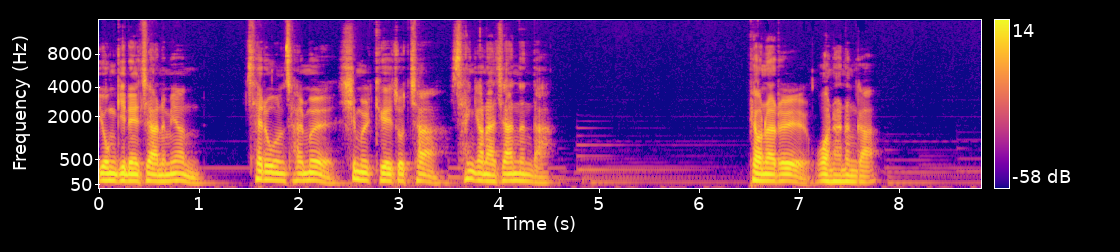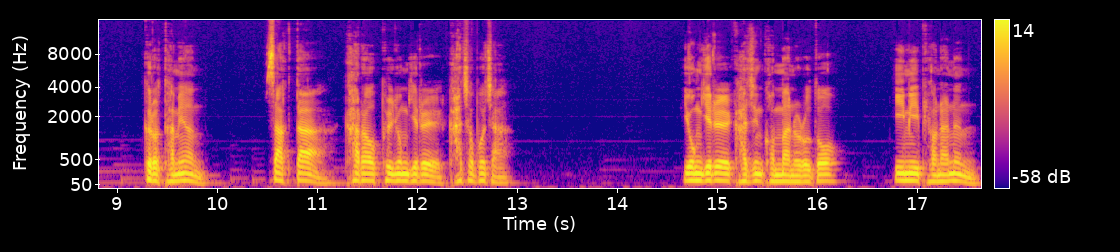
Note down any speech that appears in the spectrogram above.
용기 내지 않으면 새로운 삶을 심을 기회조차 생겨나지 않는다. 변화를 원하는가? 그렇다면 싹 다 갈아엎을 용기를 가져보자. 용기를 가진 것만으로도 이미 변화는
